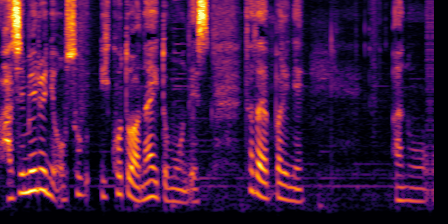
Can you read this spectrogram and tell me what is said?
始めるに遅いことはないと思うんですただやっぱりねあの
